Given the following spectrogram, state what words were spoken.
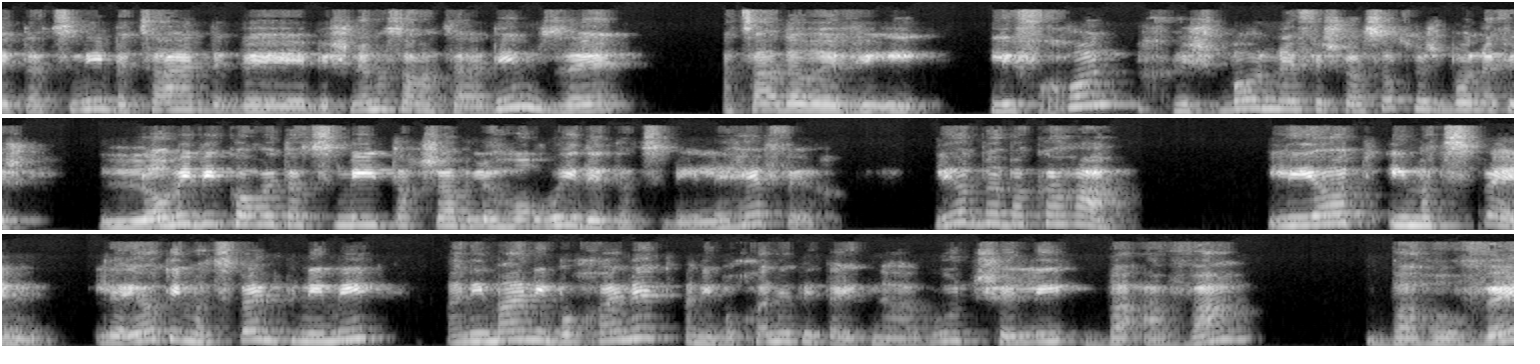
את עצמי בצעד, ב-12 הצעדים זה הצעד הרביעי. לבחון חשבון נפש, לעשות חשבון נפש, לא מביקורת עצמית עכשיו להוריד את עצמי, להפך, להיות בבקרה, להיות עם מצפן, להיות עם מצפן פנימי, אני מה אני בוחנת? אני בוחנת את ההתנהגות שלי בעבר, בהווה,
